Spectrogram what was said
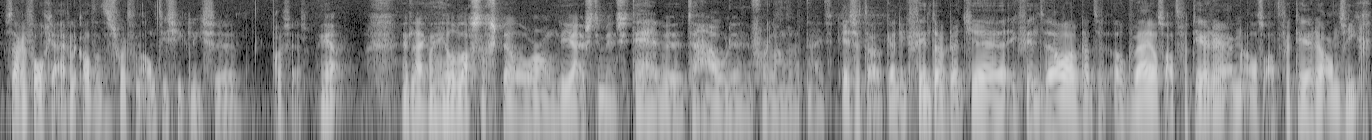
Dus daarin volg je eigenlijk altijd een soort van anticyclisch uh, proces. Ja. Het lijkt me een heel lastig spel hoor, om de juiste mensen te hebben, te houden voor langere tijd. Is het ook. En ik vind ook dat je, ik vind wel ook dat ook wij als adverteerder en als adverteerder aan zich,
